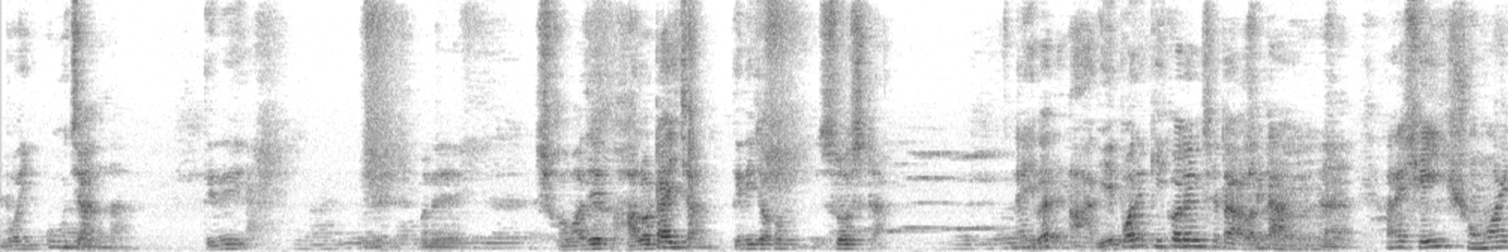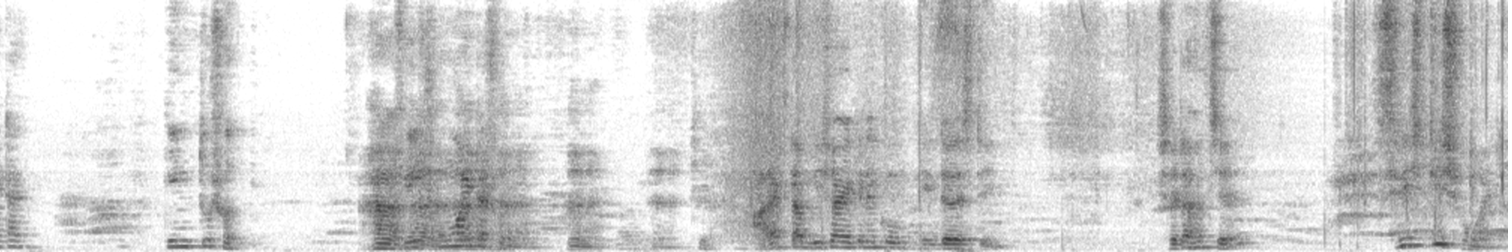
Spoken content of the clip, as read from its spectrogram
বই কু চান না। তিনি মানে সমাজের ভালোটাই চান। তিনি যখন স্রষ্টা এবার আগে পরে কি করেন সেটা আলাদা। হ্যাঁ। মানে সেই সময়টা কিন্তু সত্যি। হ্যাঁ সেই হ্যাঁ, সময়টা হ্যাঁ, সত্যি। হ্যাঁ, ঠিক। আরেকটা বিষয় এখানে খুব ইন্টারেস্টিং সেটা হচ্ছে সৃষ্টির সময়টা।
